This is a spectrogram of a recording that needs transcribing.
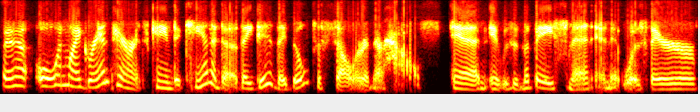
Well, when my grandparents came to Canada, they did. They built a cellar in their house, and it was in the basement, and it was their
